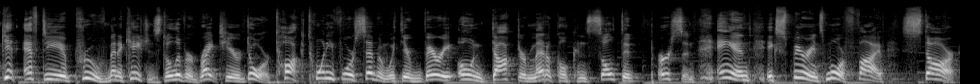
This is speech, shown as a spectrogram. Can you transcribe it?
Get FDA approved medications delivered right to your door. Talk 24 7 with your very own doctor, medical consultant person, and experience more five star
